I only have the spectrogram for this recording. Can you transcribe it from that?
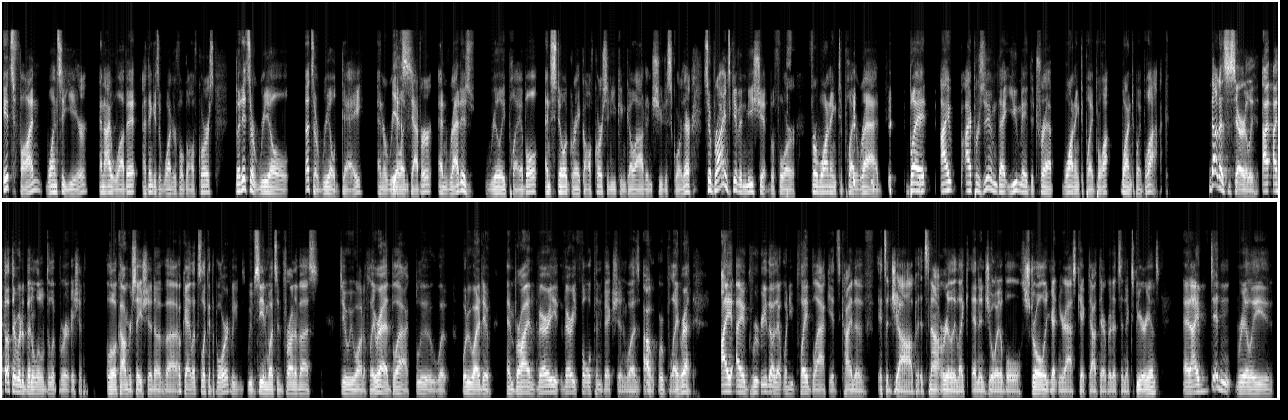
it's fun once a year, and I love it. I think it's a wonderful golf course, but it's a real that's a real day and a real Yes. endeavor. And red is really playable and still a great golf course, and you can go out and shoot a score there. So Brian's given me shit before for wanting to play red, but I I presume that you made the trip wanting to play black, wanting to play black. Not necessarily. I, I thought there would have been a little deliberation, a little conversation of uh, okay, let's look at the board. We we've seen what's in front of us. Do we want to play red, black, blue? What what do we want to do? And Brian, very very full conviction was, oh, we're playing red. I I agree though that when you play black, it's kind of it's a job. It's not really like an enjoyable stroll. You're getting your ass kicked out there, but it's an experience. And I didn't really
